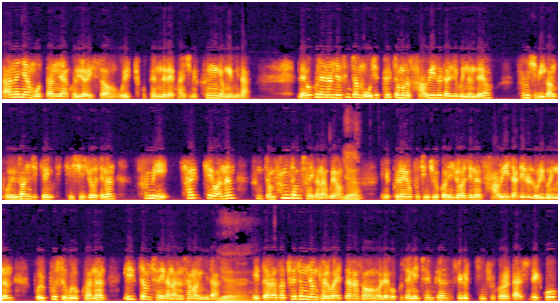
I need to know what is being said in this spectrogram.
따느냐 못 따느냐 걸려 있어 우리 축구 팬들의 관심이 큰 경기입니다. 레버쿠젠 현재 승점 58점으로 4위를 달리고 있는데요. 32강 본선 직행 티켓이 주어지는 3위 샬케와는 승점 3점 차이가 나고요. 예. 플레이오프 진출권이 주어지는 4위 자리를 노리고 있는 볼프스부르크와는 1점 차이가 나는 상황입니다. 예. 이 따라서 최종전 결과에 따라서 레버쿠젠이 챔피언스리그 진출권을 딸 수도 있고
